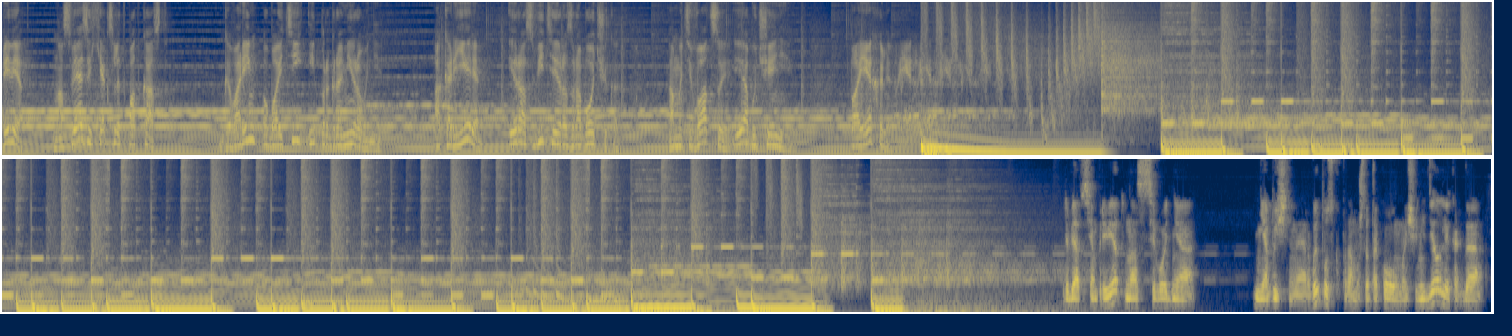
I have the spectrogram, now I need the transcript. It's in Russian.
Привет! На связи Hexlet подкаст. Говорим об IT и программировании, о карьере и развитии разработчика, о мотивации и обучении. Поехали! Поехали! Ребят, всем привет. У нас сегодня необычный, наверное, выпуск, потому что такого мы еще не делали, когда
